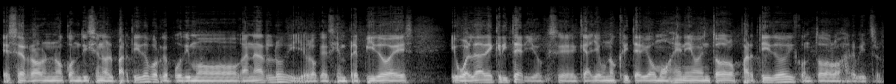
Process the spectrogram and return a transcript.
ese error no condicionó el partido porque pudimos ganarlo y yo lo que siempre pido es igualdad de criterio, que, haya unos criterios homogéneos en todos los partidos y con todos los árbitros.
